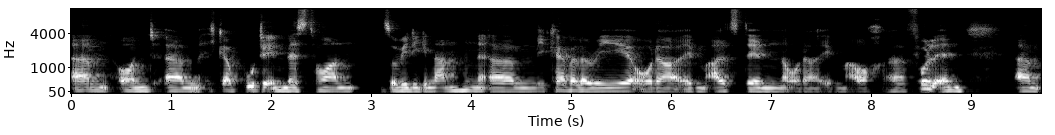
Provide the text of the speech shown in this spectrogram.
Ähm, und ähm, ich glaube, gute Investoren, so wie die genannten, ähm, wie Cavalry oder eben Alstin oder eben auch äh, Full-In, ähm,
